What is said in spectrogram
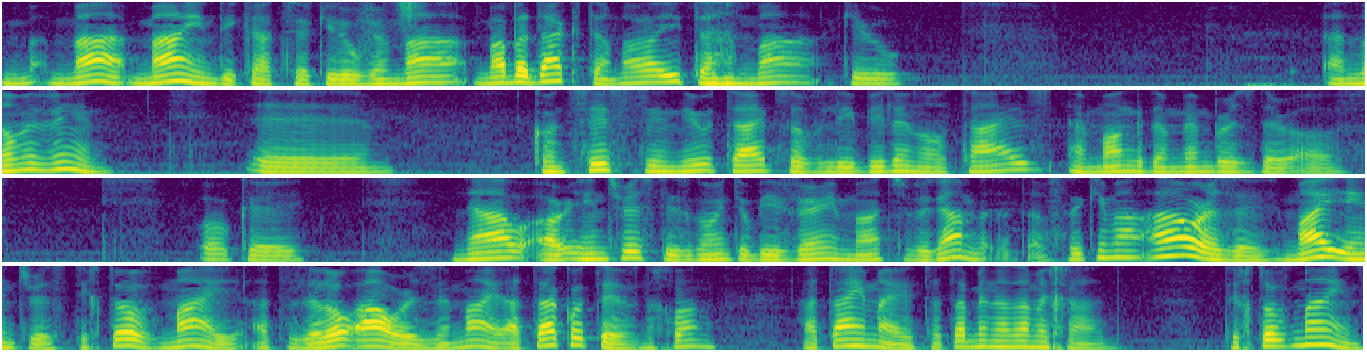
מה, מה האינדיקציה, כאילו, ומה מה בדקת, מה ראית, מה, כאילו, אני לא מבין. Uh, consists in new types of libidinal ties among the members thereof. Okay. Now our interest is going to be very much, וגם, תפסיק עם ה-our הזה, my interest, תכתוב my, זה לא our, זה my, אתה כותב, נכון? אתה עם העט, אתה בן אדם אחד. תכתוב mine.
